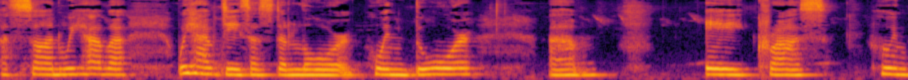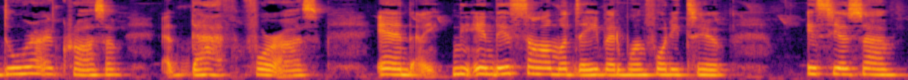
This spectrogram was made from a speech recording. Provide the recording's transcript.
a, a son, we have a we have Jesus the Lord who endure um, a cross, who endure a cross of death for us. And in this Psalm of David 142, it's just um,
